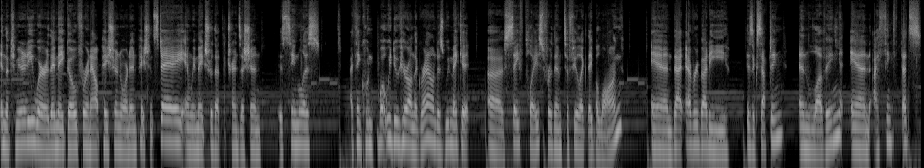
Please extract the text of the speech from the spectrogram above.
in the community where they may go for an outpatient or an inpatient stay, and we make sure that the transition is seamless. I think when what we do here on the ground is we make it a safe place for them to feel like they belong and that everybody is accepting and loving. And I think that's,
